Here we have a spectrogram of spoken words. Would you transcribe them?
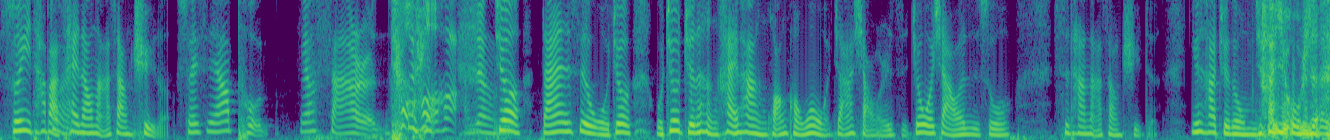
所以他把菜刀拿上去了，随时要扑。要杀人，对。这样就答案是，我就我就觉得很害怕、很惶恐，问我家小儿子，就我小儿子说是他拿上去的，因为他觉得我们家有人。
